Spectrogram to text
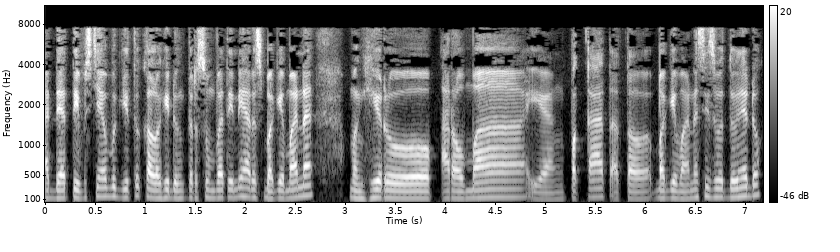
ada tipsnya begitu kalau hidung tersumbat ini harus bagaimana menghirup aroma yang pekat atau bagaimana sih sebetulnya dok?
